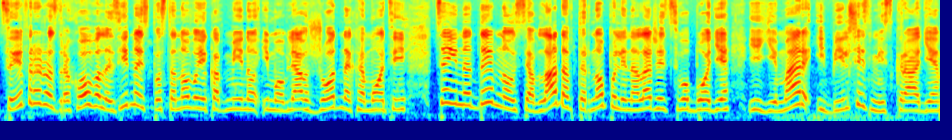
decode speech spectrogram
Цифри розраховували згідно із постановою Кабміну і, мовляв, жодних емоцій. Це і не дивно. Уся влада в Тернополі належить свободі. Її мер і більшість міськраді.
